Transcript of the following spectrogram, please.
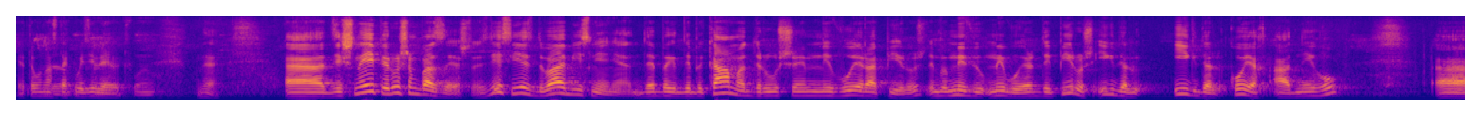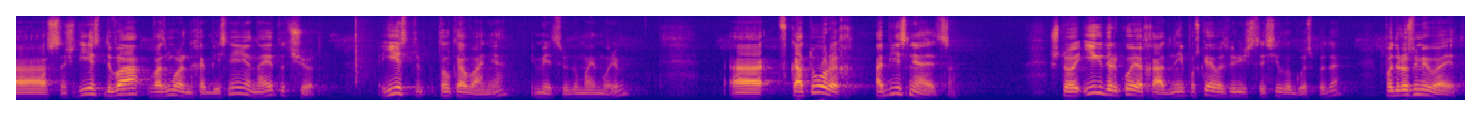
Это у нас да, так выделяют. Да. А, Дишней пирушим базе, что здесь есть два объяснения. Дебекама друшим мивуэр пируш, мивуэр де пируш игдаль игдаль коях аднигу. А, значит, есть два возможных объяснения на этот счет. Есть толкование, имеется в виду Майморем, а, в которых объясняется, что игдаль коях адный, пускай возвеличится сила Господа, подразумевает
